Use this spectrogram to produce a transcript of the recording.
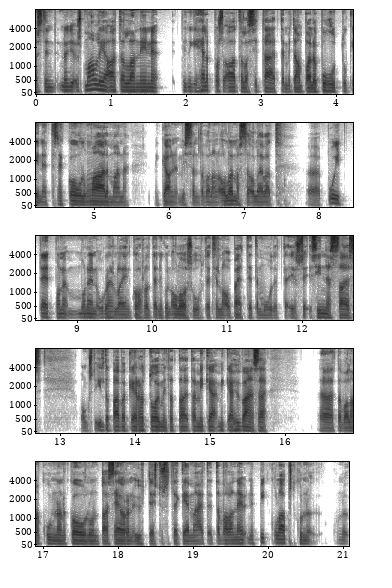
Sitten, no jos mallia ajatellaan, niin tietenkin helppo ajatella sitä, että mitä on paljon puhuttukin, että se koulumaailman, mikä on, missä on tavallaan olemassa olevat puitteet monen, monen urheilulajin kohdalta ja niin olosuhteet, siellä on opettajat ja muut, että jos sinne saisi, onko se iltapäiväkerhotoiminta tai, tai mikä, mikä hyvänsä tavallaan kunnan, koulun tai seuran yhteistyössä tekemään, että, että tavallaan ne, ne pikkulapset, kun, kun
